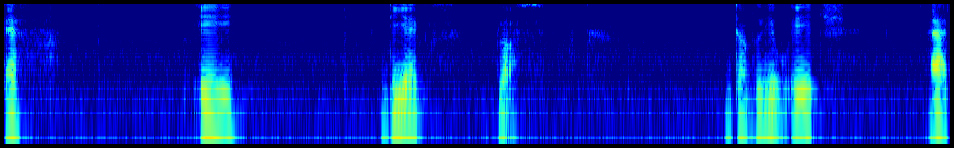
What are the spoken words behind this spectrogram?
f a dx plus w h at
